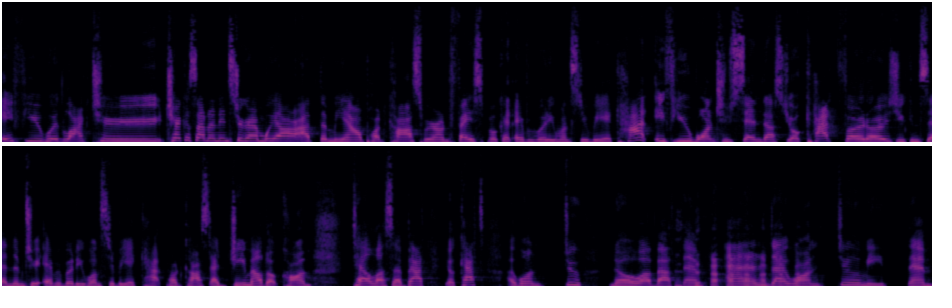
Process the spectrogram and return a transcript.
if you would like to check us out on Instagram, we are at the Meow Podcast. We're on Facebook at Everybody Wants to Be a Cat. If you want to send us your cat photos, you can send them to Everybody Wants to Be a Cat podcast at gmail.com. Tell us about your cat. I want to know about them and I want to meet them.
